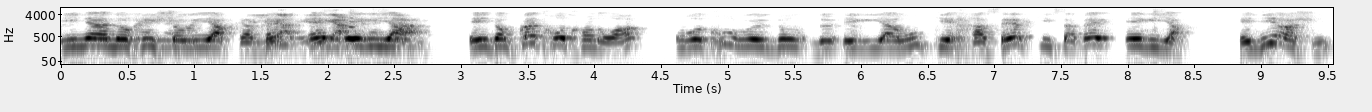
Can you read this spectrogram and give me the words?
Ina Nochi Shoriach et Eliyahu. Et dans quatre autres endroits, on retrouve le nom de Eliyahu qui est Chasser, qui s'appelle Elia. Et dit Rashi,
